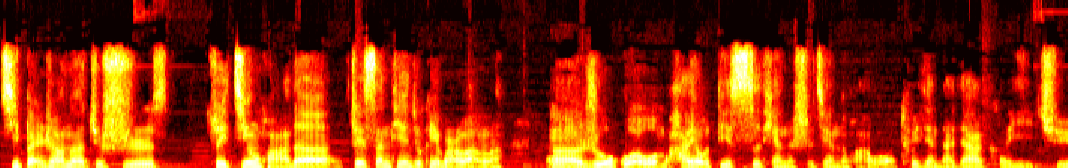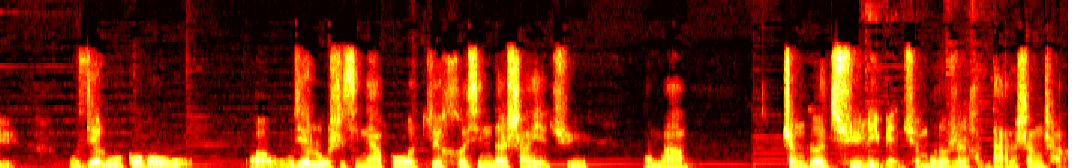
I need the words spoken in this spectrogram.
基本上呢就是最精华的这三天就可以玩完了。呃，如果我们还有第四天的时间的话，我推荐大家可以去乌节路购购物。呃，乌节路是新加坡最核心的商业区，那么。整个区里面全部都是很大的商场，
